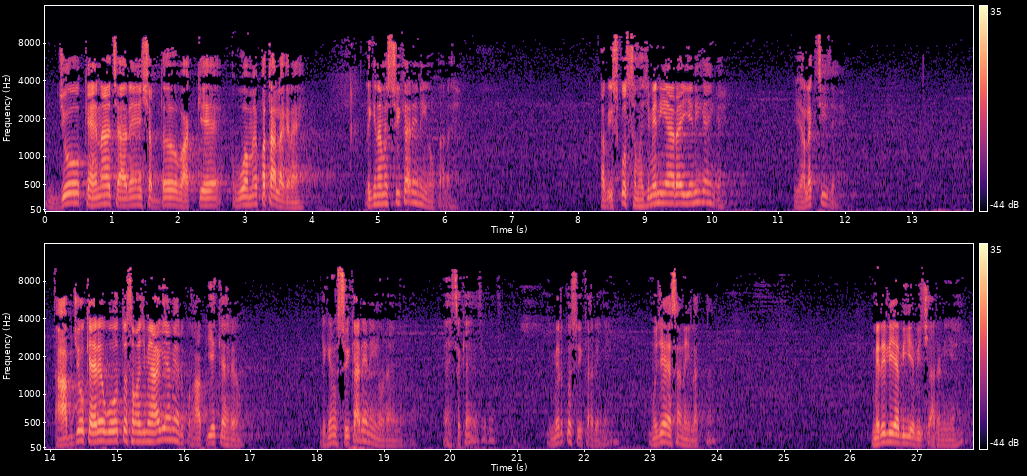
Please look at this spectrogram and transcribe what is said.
जो कहना चाह रहे हैं, शब्द, वाक्य, वो हमें पता लग रहा है, लेकिन हमें स्वीकार ही नहीं हो पा रहा है। अब इसको समझ में नहीं आ रहा है, ये नहीं कहेंगे। ये अलग चीज़ है। आप जो कह रहे हो, वो तो समझ में आ गया मेरे को, आप ये कह रहे हो। लेकिन वो स्वीकार्य नहीं हो रहा है मेरे को। ऐसे क्या ऐसे कैसे मेरे को स्वीकार्य नहीं मुझे ऐसा नहीं लगता। मेरे लिए अभी ये विचारणीय है।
